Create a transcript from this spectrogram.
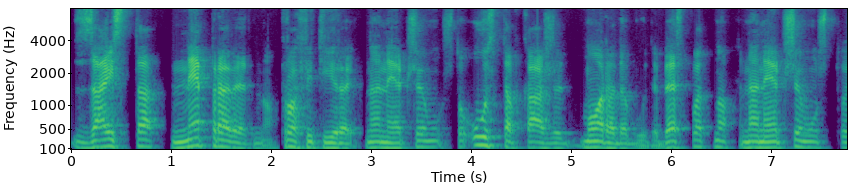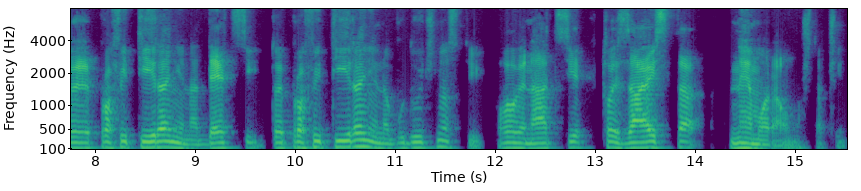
zaista nepravedno profitiraju na nečemu što Ustav kaže mora da bude besplatno, na nečemu što je profitiranje na deci, to je profitiranje na budućnosti ove nacije, to je zaista nemoralno šta čini.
